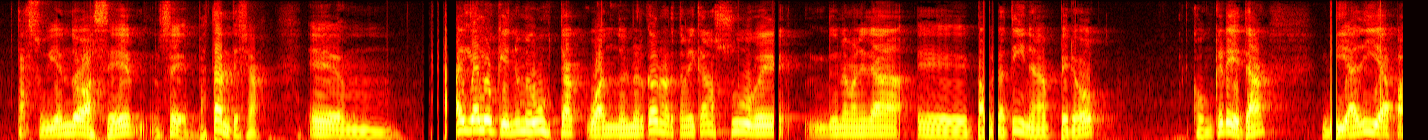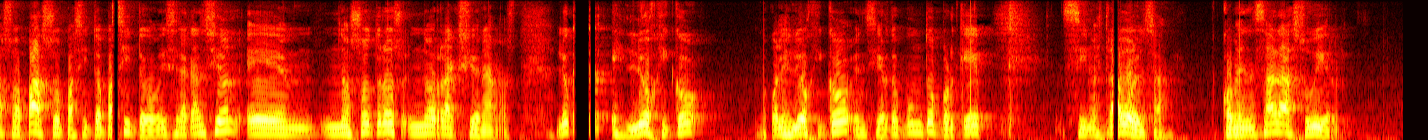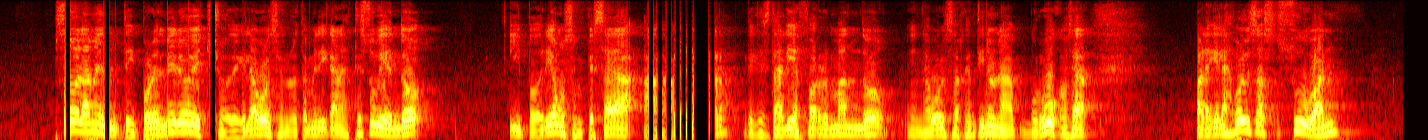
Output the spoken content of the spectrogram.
está subiendo hace, no sé, bastante ya. Eh, hay algo que no me gusta cuando el mercado norteamericano sube de una manera eh, paulatina, pero concreta, día a día, paso a paso, pasito a pasito, como dice la canción, eh, nosotros no reaccionamos. Lo cual es lógico, lo cual es lógico en cierto punto, porque si nuestra bolsa comenzara a subir solamente y por el mero hecho de que la bolsa norteamericana esté subiendo, y podríamos empezar a, hablar de que se estaría formando en la bolsa argentina una burbuja. O sea, para que las bolsas suban,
